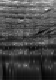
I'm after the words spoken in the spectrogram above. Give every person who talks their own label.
Speaker 1: Bye.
